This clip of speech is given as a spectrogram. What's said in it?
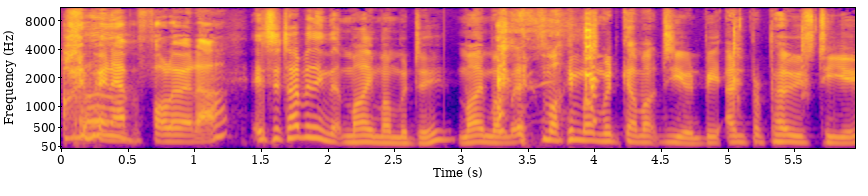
I won't ah. ever follow it up. It's the type of thing that my mum would do. My mum, my mum would come up to you and be and propose to you.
